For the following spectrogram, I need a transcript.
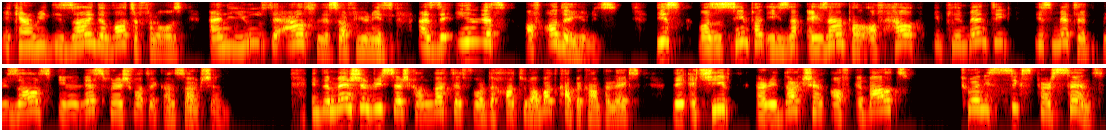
we can redesign the water flows and use the outlets of units as the inlets of other units. This was a simple exa example of how implementing this method results in less freshwater consumption. In the mentioned research conducted for the Khatunabad copper complex, they achieved a reduction of about 26%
